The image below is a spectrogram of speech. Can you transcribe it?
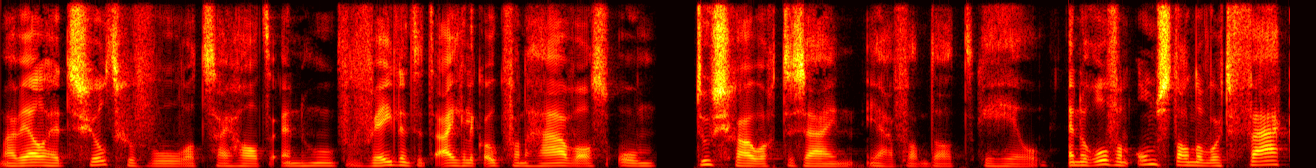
Maar wel het schuldgevoel wat zij had. En hoe vervelend het eigenlijk ook van haar was om toeschouwer te zijn ja, van dat geheel. En de rol van omstander wordt vaak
